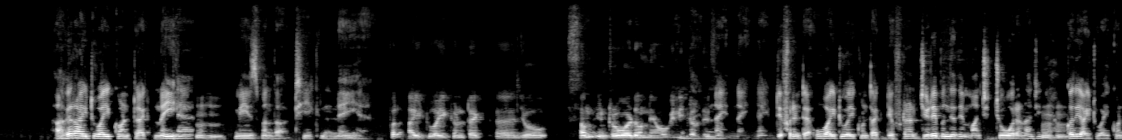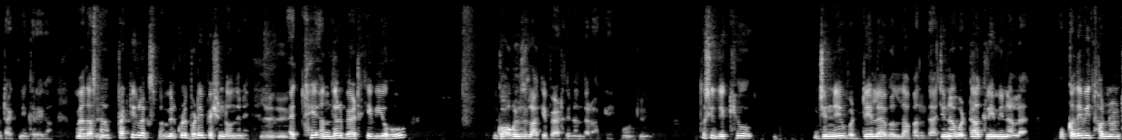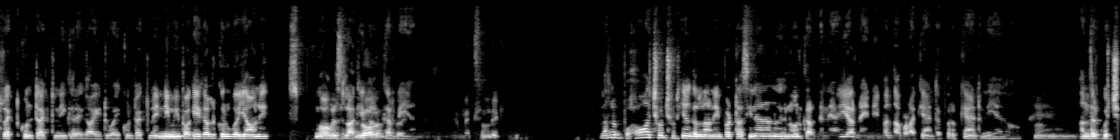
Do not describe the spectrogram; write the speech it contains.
ਅਗਰ ਆਈ ਟੂ ਆਈ ਕੰਟੈਕਟ ਨਹੀਂ ਹੂੰ ਮੀਨਸ ਬੰਦਾ ਠੀਕ ਨਹੀਂ ਹੈ। ਪਰ ਆਈ ਟੂ ਆਈ ਕੰਟੈਕਟ ਜੋ ਸਮ ਇੰਟਰੋਵਰਟ ਆ ਉਹ ਵੀ ਨਹੀਂ ਕਰਦੇ ਨਹੀਂ ਨਹੀਂ ਨਹੀਂ ਡਿਫਰੈਂਟ ਹੈ। ਉਹ eye to eye contact different ਜਿਹੜੇ ਬੰਦੇ ਦੇ ਮਨ ਚ ਚੋਰ ਹੈ ਨਾ ਜੀ। ਕਦੇ ਆਈ ਟੂ ਆਈ ਕੰਟੈਕਟ ਨਹੀਂ ਕਰੇਗਾ। ਮੈਂ ਦੱਸਦਾ ਪ੍ਰੈਕਟੀਕਲ ਮੇਰੇ ਕੋਲ ਬੜੇ ਪੇਸ਼ੈਂਟ ਆਉਂਦੇ ਨੇ। ਜੀ ਜੀ। ਇੱਥੇ ਅੰਦਰ ਬੈਠ ਕੇ ਵੀ ਉਹ ਗੋਗਲਸ ਲਾ ਕੇ ਬੈਠਦੇ ਨੇ ਅੰਦਰ ਆ ਕੇ। ਓਕੇ ਤੁਸੀਂ ਦੇਖਿਓ ਜਿੰਨੇ ਵੱਡੇ ਲੈਵਲ ਦਾ ਬੰਦਾ ਜਿੰਨਾ ਵੱਡਾ ਕ੍ਰਿਮੀਨਲ ਹੈ ਉਹ ਕਦੇ ਵੀ ਤੁਹਾਨੂੰ ਡਾਇਰੈਕਟ ਕੰਟੈਕਟ ਨਹੀਂ ਕਰੇਗਾ ਆਈ ਟੂ ਆਈ ਕੰਟੈਕਟ ਨਹੀਂ। ਨੀਵੀਂ ਪਾ ਕੇ ਗੱਲ ਕਰੂਗਾ ਜਾਂ ਉਹਨੇ ਗੋਗਲਸ ਲਾ ਕੇ ਗੱਲ ਕਰਨੀ ਹੈ। ਮੈਕਸਿਮਮ ਦੇਖੀ। ਮਤਲਬ ਬਹੁਤ ਛੋਟ ਛੋਟੀਆਂ ਗੱਲਾਂ ਨੇ ਬਟ ਅਸੀਂ ਨਾ ਇਹਨਾਂ ਨੂੰ ਇਗਨੋਰ ਕਰ ਦਿੰਦੇ ਆ ਯਾਰ ਨਹੀਂ ਨਹੀਂ ਬੰਦਾ ਬੜਾ ਘੈਂਟ ਹੈ ਪਰ ਘੈਂਟ ਨਹੀਂ ਹੈ ਉਹ। ਅੰਦਰ ਕੁਝ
